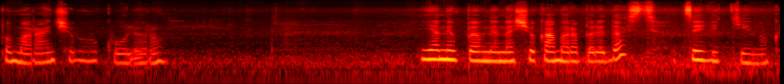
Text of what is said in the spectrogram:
помаранчевого кольору. Я не впевнена, що камера передасть цей відтінок.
